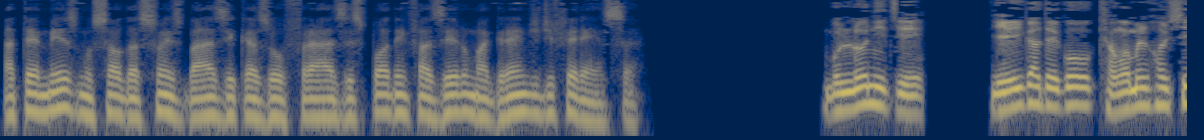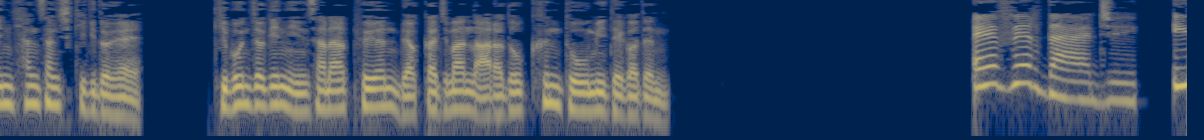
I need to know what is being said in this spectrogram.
Até mesmo saudações básicas ou frases podem fazer uma grande diferença. 물론이지. 예의가 되고 경험을 훨씬 향상시키기도 해. 기본적인 인사나 표현 몇 가지만 알아도 큰 도움이 되거든. É verdade. E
